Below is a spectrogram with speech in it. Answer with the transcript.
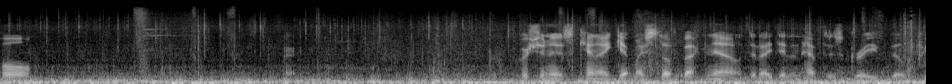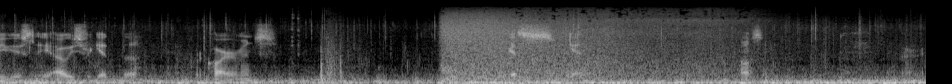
pull. Question is, can I get my stuff back now that I didn't have this grave built previously? I always forget the requirements. Yes, again. Awesome. Alright.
